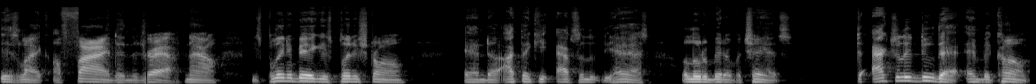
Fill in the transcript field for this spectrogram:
is like a find in the draft. Now he's plenty big, he's plenty strong, and uh, I think he absolutely has a little bit of a chance to actually do that and become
